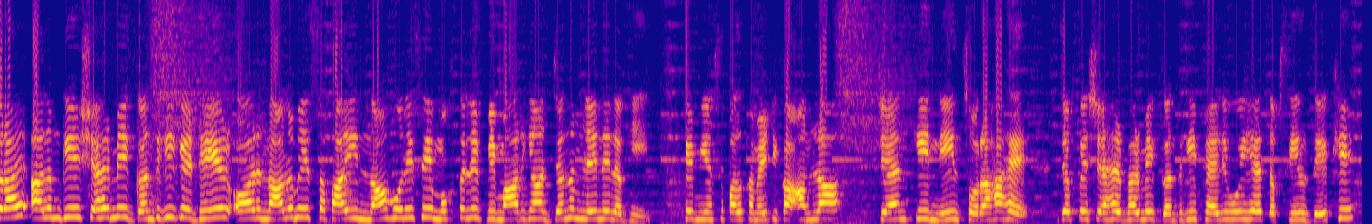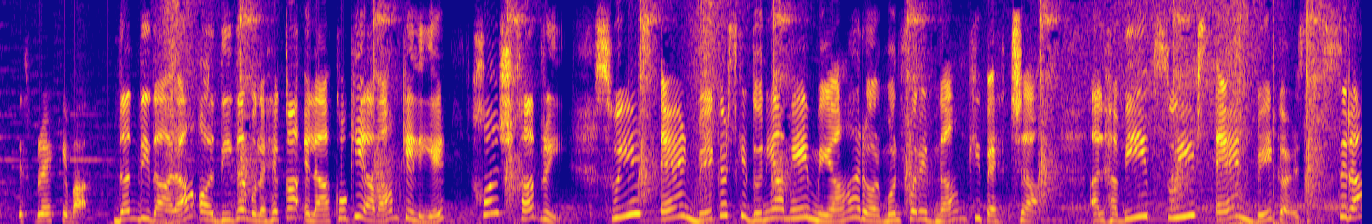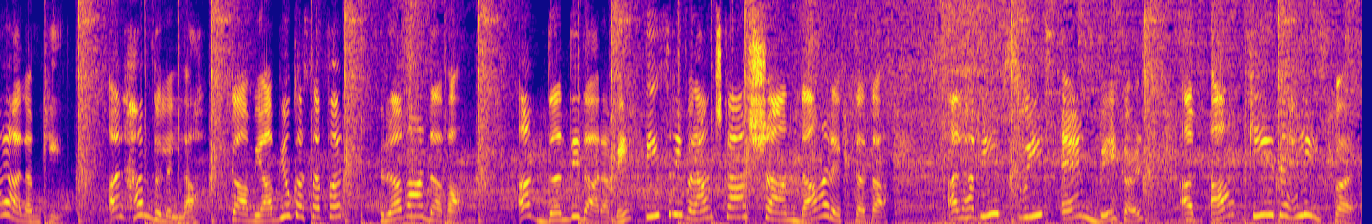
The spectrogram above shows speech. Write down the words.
सराय आलमगीर शहर में गंदगी के ढेर और नालों में सफ़ाई न होने से मुख्तलिफ़ बीमारियाँ जन्म लेने लगी। म्यूनसिपल कमेटी का अमला चैन की नींद सो रहा है, जबकि शहर भर में गंदगी फैली हुई है। तफसील देखें इस ब्रेक के बाद। दंदीदारा और दीगर मुलहका इलाकों की आवाम के लिए खुश खबरी। स्वीट्स एंड बेकर्स की दुनिया में मियार और मुनफरिद नाम की पहचान। Al Habib sweets and bakers, Sarai Alam की अल्हम्दुलिल्लाह, कामयाबियों का सफ़र, रवा दवा। अब दंदीदारा में तीसरी ब्रांच का शानदार इफ्तताह Al Habib sweets and bakers, अब आपकी दहलीज पर।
